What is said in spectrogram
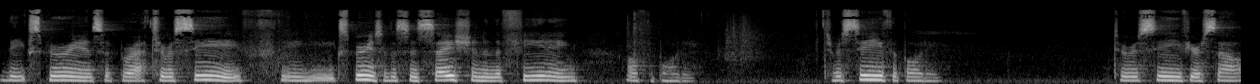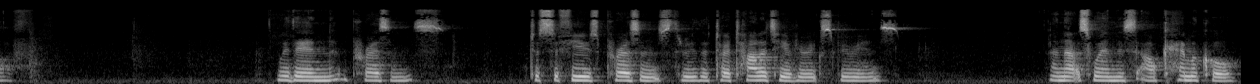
the experience of breath, to receive the experience of the sensation and the feeling of the body, to receive the body, to receive yourself within presence, to suffuse presence through the totality of your experience. And that's when this alchemical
